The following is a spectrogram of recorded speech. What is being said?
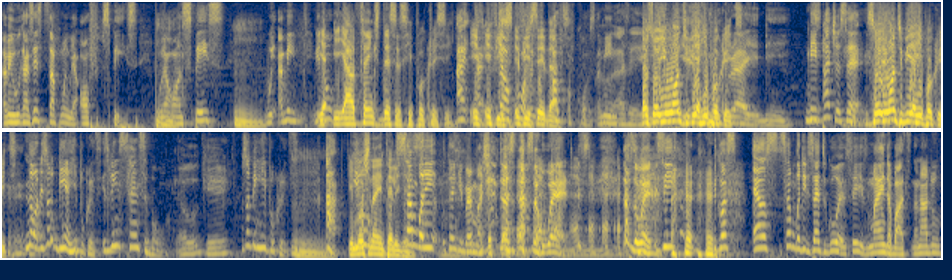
I mean we can say stuff when we are off space. Mm-hmm. we are on space, we I mean you Yeah, know yeah, thinks this is hypocrisy. I, if I- if you yeah, of if you course, say of- that, of, of course. I mean I say, Oh, so you want to be a hypocrite? Cry, Dean. me Patrick said so you want to be a hypocrite. no, it's not being a hypocrite. It's being sensible. Oh, okay. It's not being hypocrite. Ah, you Mm. Emotional intelligence. Somebody, thank you very much. That's that's a word. That's, that's a word. You see, because else somebody decided to go and say his mind about Nana Addo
